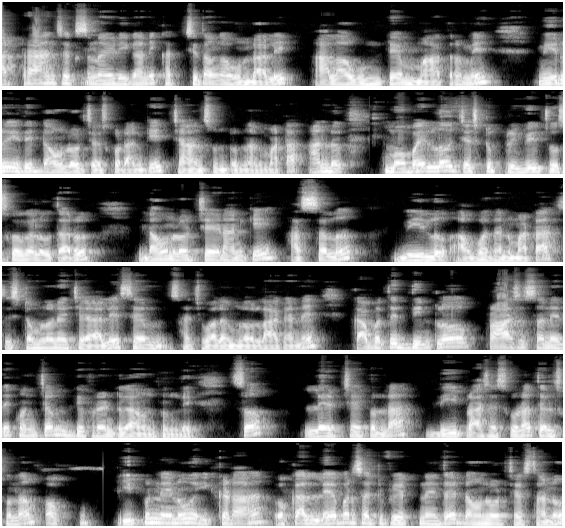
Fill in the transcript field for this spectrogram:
ఆ ట్రాన్సాక్షన్ ఐడి కానీ ఖచ్చితంగా ఉండాలి. అలా ఉంటే మాత్రమే మీరు ఇది డౌన్లోడ్ చేసుకోవడానికి ఛాన్స్ ఉంటుందన్నమాట. అండ్ మొబైల్లో జస్ట్ ప్రివ్యూ చూసుకోగలుగుతారు. డౌన్లోడ్ చేయడానికి అస్సలు వీలు అవ్వదనమాట సిస్టంలోనే చేయాలి. సేమ్ సచివాలయంలో లాగానే. కాకపోతే దీంట్లో ప్రాసెస్ అనేది కొంచెం డిఫరెంట్గా ఉంటుంది. సో లేట్ చేయకుండా ఈ ప్రాసెస్ కూడా తెలుసుకుందాం. ఇప్పుడు నేను ఇక్కడ ఒక లేబర్ సర్టిఫికేట్ని అయితే డౌన్లోడ్ చేస్తాను.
